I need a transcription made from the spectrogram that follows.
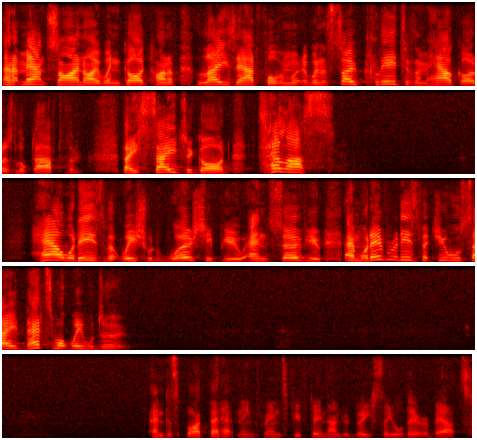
And at Mount Sinai, when God kind of lays out for them, when it's so clear to them how God has looked after them, they say to God, Tell us how it is that we should worship you and serve you. And whatever it is that you will say, that's what we will do. And despite that happening, friends, 1500 BC or thereabouts,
